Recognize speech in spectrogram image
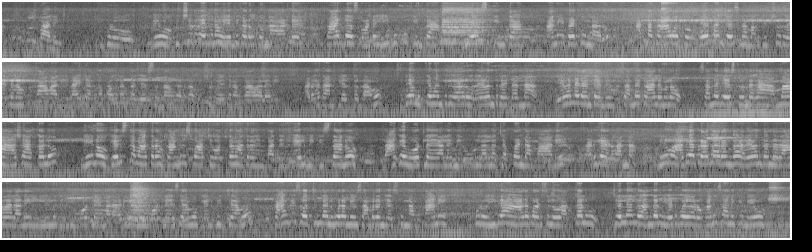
ఇవ్వాలి. ఇప్పుడు మేము భిక్షుడు వేతనం ఎందుకు అడుగుతున్నామంటే పారితోషికం అంటే ఈ బుక్కి ఇంత ఈ ఇంత అని పెడుతున్నారు. అట్లా కావద్దు. ఏ పని చేసినా మాకు భిక్షుడు వేతనం కావాలి. నైట్ అనక పగులనక చేస్తున్నాం కనుక భిక్షుడు వేతనం కావాలని అడగటానికి వెళ్తున్నాము. ఇదే ముఖ్యమంత్రి గారు రేవంత్ రెడ్డి అన్న ఏమన్నాడంటే మేము సమ్మె కాలంలో సమ్మె చేస్తుండగా అమ్మ ఆశ అక్కలు నేను గెలిస్తే మాత్రం కాంగ్రెస్ పార్టీ వస్తే మాత్రం నేను పద్దెనిమిది వేలు మీకు ఇస్తాను. నాకే ఓట్లు వేయాలి మీరు ఊళ్ళల్లో చెప్పండి అమ్మా అని అడిగాడు అన్న. మేము అదే ప్రకారంగా రేవంత్ అన్న రావాలని ఇల్లు తిరిగి ఓట్లు వేయమని అడిగాము ఓట్లు వేసాము గెలిపించాము. కాంగ్రెస్ వచ్చిందని కూడా మేము సంబరం చేసుకున్నాము. కానీ ఇప్పుడు ఇదే ఆడపడుచులు అక్కలు చెల్లెళ్ళు అందరూ ఏడిపోయారు. కనీసానికి మేము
